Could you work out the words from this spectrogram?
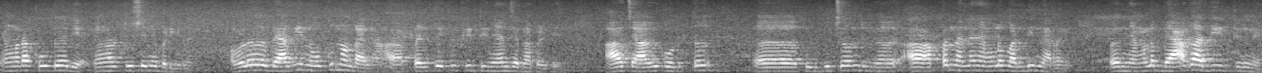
ഞങ്ങളുടെ കൂട്ടുകാരിയാണ് ഞങ്ങൾ ട്യൂഷനിൽ പഠിക്കുന്നത് അവൾ ബാഗിൽ നോക്കുന്നുണ്ടായിരുന്നു. അപ്പോഴത്തേക്ക് കിട്ടി ഞാൻ ചെന്നപ്പോഴത്തേക്ക്. ആ ചാവി കൊടുത്ത് പിടിപ്പിച്ചുകൊണ്ടിരുന്ന അപ്പം തന്നെ ഞങ്ങൾ വണ്ടിയിൽ നിന്ന് ഇറങ്ങി അപ്പം ഞങ്ങൾ ബാഗ് അതി ഇട്ടിരുന്നേ.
